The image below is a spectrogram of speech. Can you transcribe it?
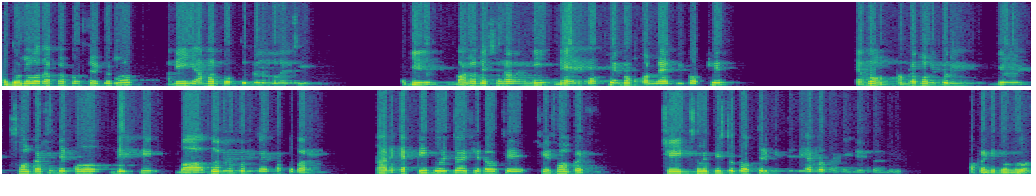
ধন্যবাদ আপনার প্রশ্নের জন্য। আমি আমার বক্তব্য বলেছি যে বাংলাদেশ সেনাবাহিনী ন্যায়ের পক্ষে এবং অন্যায়ের বিপক্ষে এবং আমরা মনে করি যে সন্ত্রাসীদের কোনো ব্যক্তি বা দলীয় পরিচয় থাকতে পারে না। তার একটি পরিচয় সেটা হচ্ছে সে সন্ত্রাসী। সেই সুনির্দিষ্ট তথ্যের ভিত্তিতে আমরা তাকে গ্রেফতার করি আপনাকে ধন্যবাদ।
